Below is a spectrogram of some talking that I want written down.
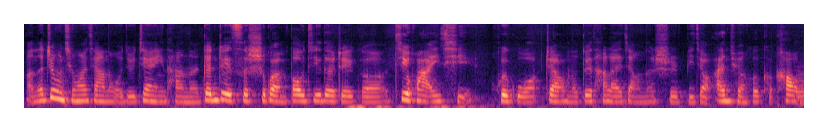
啊。那这种情况下呢，我就建议他呢，跟这次使馆包机的这个计划一起回国，这样呢，对他来讲呢是比较安全和可靠的。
